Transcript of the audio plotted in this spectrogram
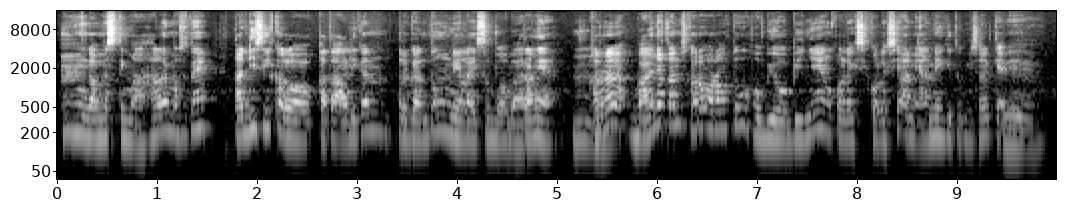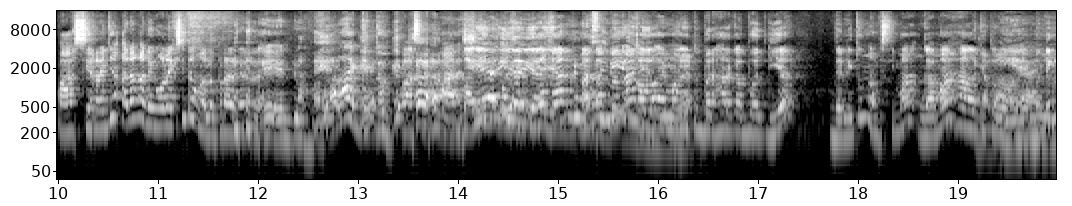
nggak mesti mahal ya maksudnya. Tadi sih kalau kata Aldi kan tergantung nilai sebuah barang ya. Hmm. Karena banyak kan sekarang orang tuh hobi-hobinya yang koleksi-koleksi aneh-aneh gitu. Misalnya kayak Iya. pasir aja kadang ada yang koleksi tuh nggak lo pernah denger? eh aduh, apa lagi tuh? pasir pantai Iya, iya, iya, kan iya. Nah, Pasti tapi kalau emang itu berharga buat dia dan itu nggak mesti ma nggak mahal gitu loh. mahal. yang Iya, penting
